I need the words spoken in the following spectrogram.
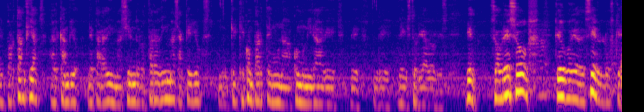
importancia al cambio de paradigmas, siendo los paradigmas aquello que, que comparten una comunidad de, de, historiadores. Bien, sobre eso, ¿qué os voy a decir? Los que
